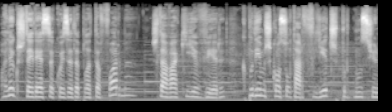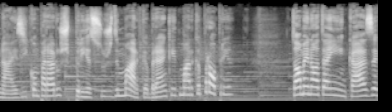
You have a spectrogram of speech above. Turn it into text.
Olha, gostei dessa coisa da plataforma. Estava aqui a ver que podemos consultar folhetos promocionais e comparar os preços de marca branca e de marca própria. Tomem nota aí em casa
